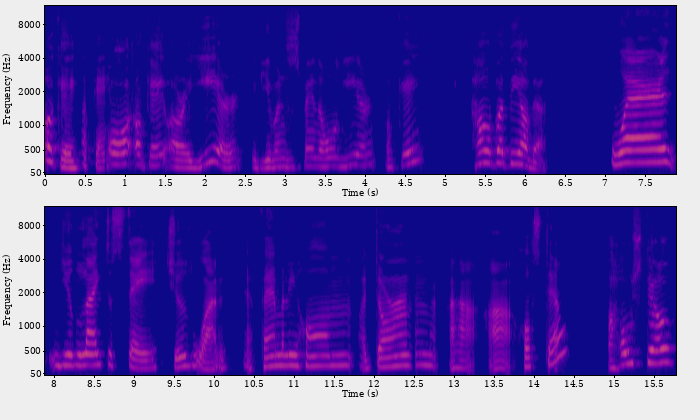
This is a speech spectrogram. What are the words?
Okay, Okay, or, okay, or a year, if you want to spend a whole year, okay? How about the other? where you'd like to stay, choose one, a family home, a dorm, a, a hostel? A hostel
